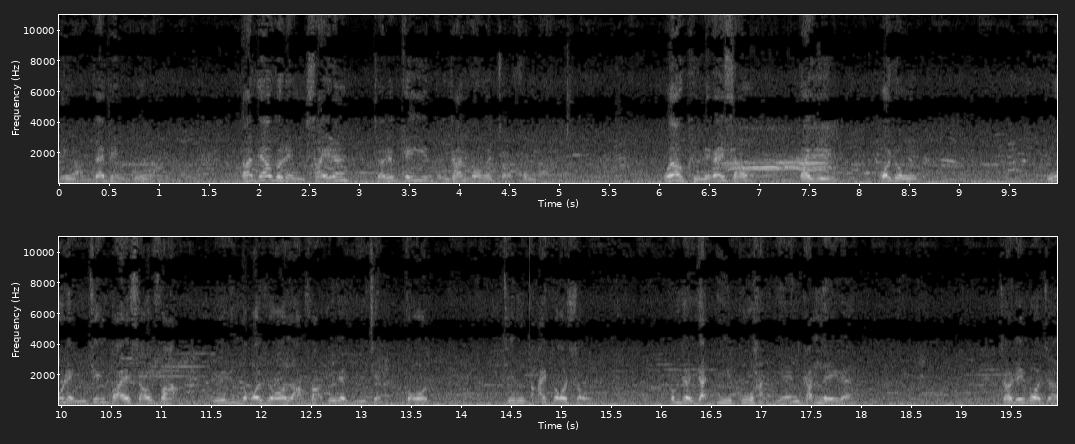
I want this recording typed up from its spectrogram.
件啊，唔使評估啊。但係點解佢哋唔使咧？就係啲基於共產黨嘅作風啊！我有權力喺手，第二我用古靈精怪嘅手法，已經攞咗立法會嘅議席，過佔大多數，咁就一意孤行贏緊你嘅。就呢個就係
